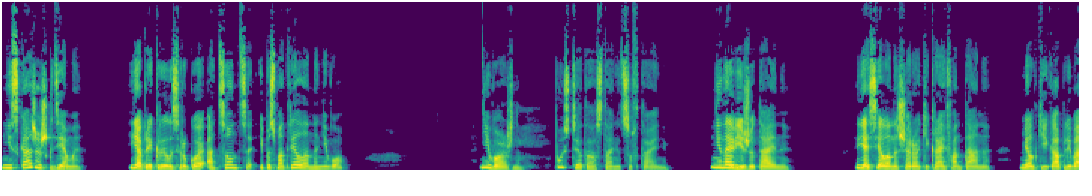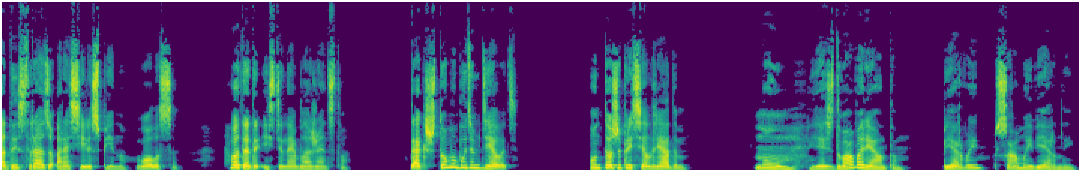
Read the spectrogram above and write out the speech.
«Не скажешь, где мы?» Я прикрылась рукой от солнца и посмотрела на него. «Неважно. Пусть это останется в тайне». «Ненавижу тайны». Я села на широкий край фонтана. Мелкие капли воды сразу оросили спину, волосы. Вот это истинное блаженство. «Так что мы будем делать?» Он тоже присел рядом. «Ну, есть два варианта. Первый — самый верный.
